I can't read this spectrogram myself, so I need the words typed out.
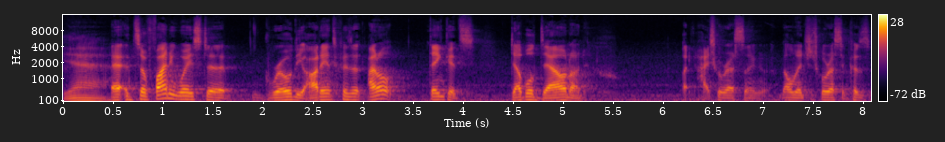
Yeah. And so finding ways to grow the audience because I don't think it's doubled down on like high school wrestling, elementary school wrestling because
